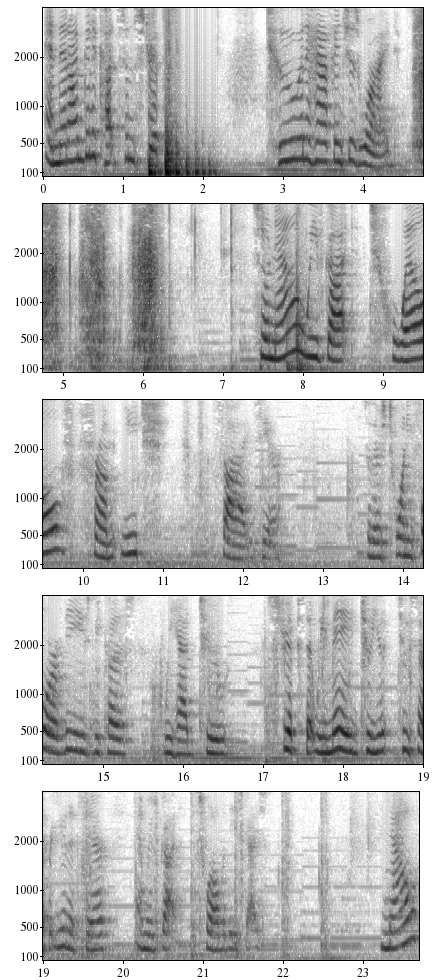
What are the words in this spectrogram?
And then I'm going to cut some strips two and a half inches wide. So now we've got 12 from each size here. So there's 24 of these because we had two strips that we made, two, two separate units there, and we've got 12 of these guys. Now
